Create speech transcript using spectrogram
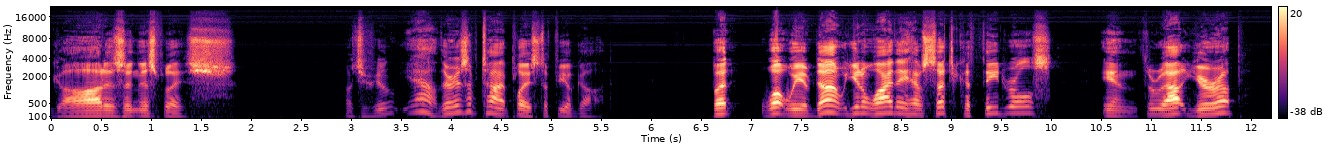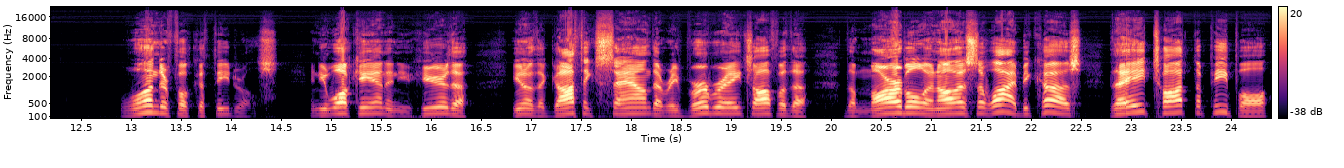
God is in this place. Don't you feel? Yeah, there is a time, place to feel God. But what we have done, you know why they have such cathedrals in throughout Europe? Wonderful cathedrals. And you walk in and you hear the, you know, the Gothic sound that reverberates off of the, the marble and all this stuff. Why? Because they taught the people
